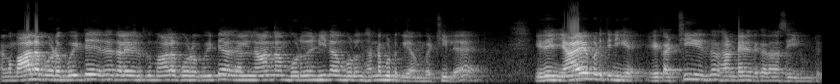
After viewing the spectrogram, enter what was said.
அங்கே மாலை போட போயிட்டு எந்த தலைவருக்கு மாலை போட போயிட்டு அதில் நான் தான் போடுவேன் நீ தான் போடுவேன் சண்டை போட்டுக்கலையா அவங்க கட்சியில்? இதை நியாயப்படுத்தினீங்க. என் கட்சி இருந்தால் சண்டை இருக்க தான் செய்யும்ட்டு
